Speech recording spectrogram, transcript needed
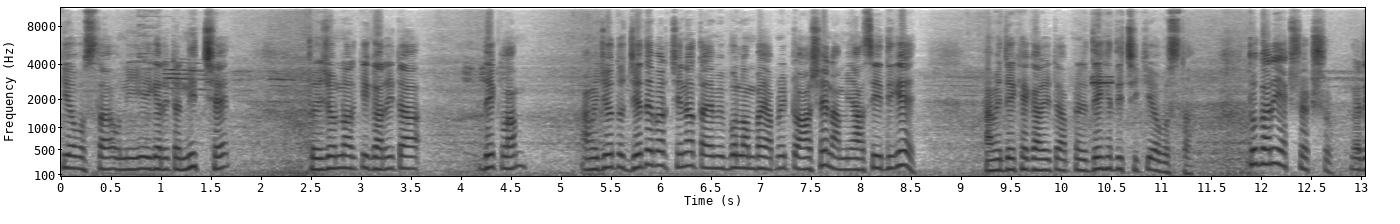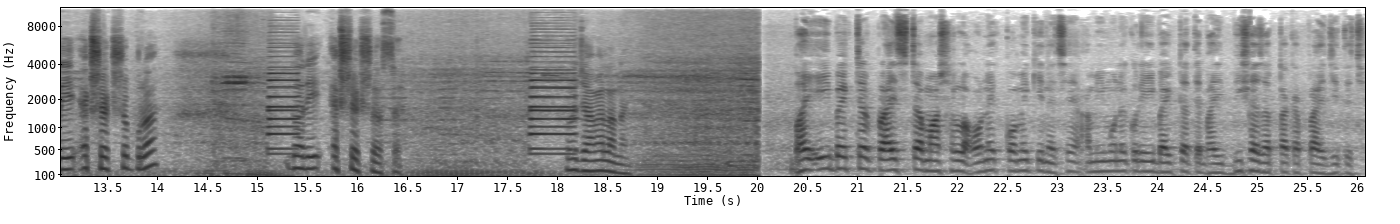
কি অবস্থা? উনি এই গাড়িটা নিচ্ছে। তো এই জন্য আর কি গাড়িটা দেখলাম। আমি যেহেতু যেতে পারছি না, তাই আমি বললাম, ভাই, আপনি একটু আসেন, আমি আসি এদিকে। আমি দেখে গাড়িটা আপনার দেখে দিচ্ছি কি অবস্থা। তো গাড়ি একশো একশো, গাড়ি একশো একশো পুরো। গাড়ি একশো একশো আছে। কোনো ঝামেলা নাই। ভাই এই বাইকটার প্রাইসটা মাসাল্লাহ অনেক কমে কিনেছে। আমি মনে করি এই বাইকটাতে ভাই বিশ হাজার টাকা প্রায় জিতেছে।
